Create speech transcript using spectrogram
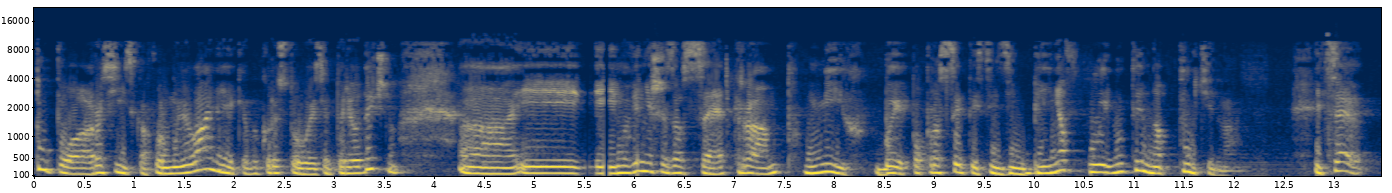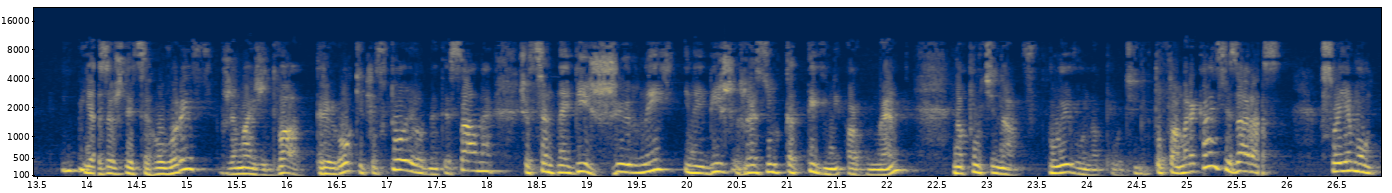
тупо російське формулювання, яке використовується періодично. І ймовірніше за все, Трамп міг би попросити Сі Цзіньпіня вплинути на Путіна. І це я завжди це говорив вже майже 2-3 роки. Повторюю одне те саме, що це найбільш жирний і найбільш результативний аргумент на Путіна, впливу на Путіна. Тобто американці зараз в своєму,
